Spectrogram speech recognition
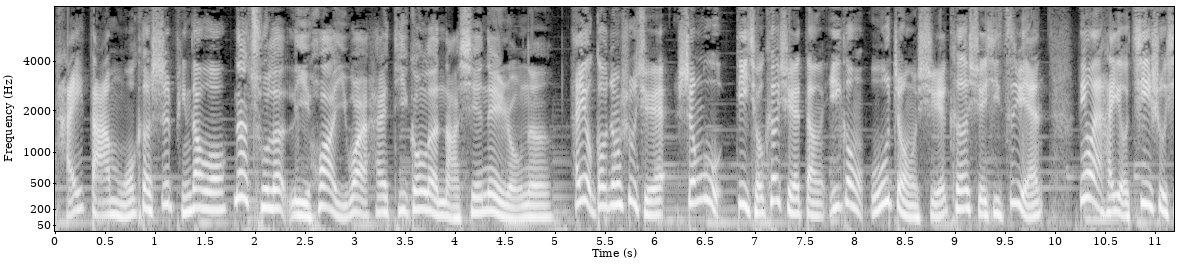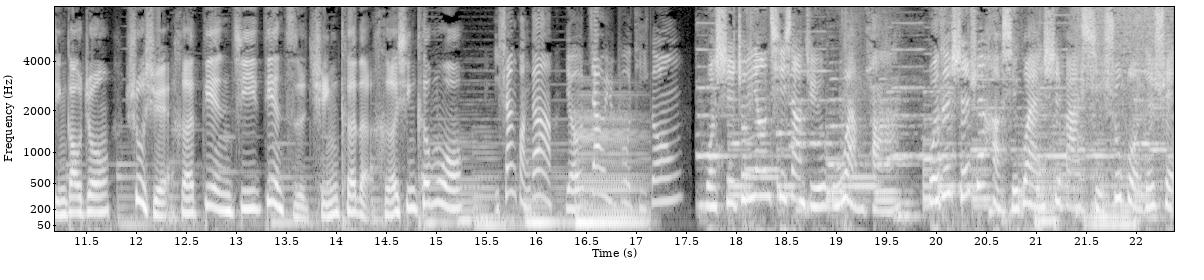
台达摩克师频道哦。那除了理化以外，还提供了哪些内容呢？还有高中数学、生物、地球科学等一共五种学科学习资源，另外还有技术型高中数学和电机电子群科的核心科目哦。以上广告由教育部提供。我是中央气象局吴婉华。我的省水好习惯是把洗蔬果的水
